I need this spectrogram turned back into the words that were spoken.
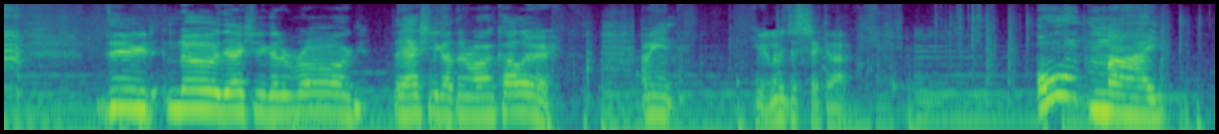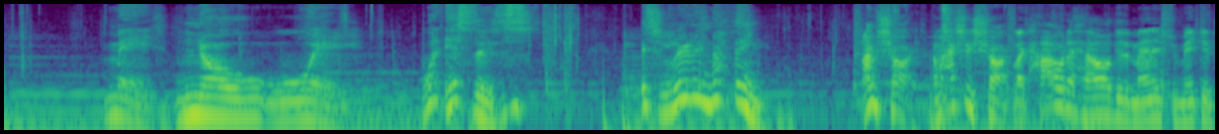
Dude, no, they actually got it wrong. They actually got the wrong color. I mean, here, let me just check it out. Oh my mate, no way. What is this? this is, it's literally nothing. I'm shocked. I'm actually shocked. Like, how the hell did it manage to make it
